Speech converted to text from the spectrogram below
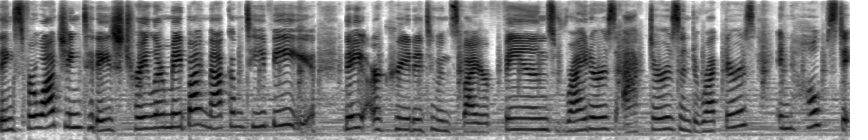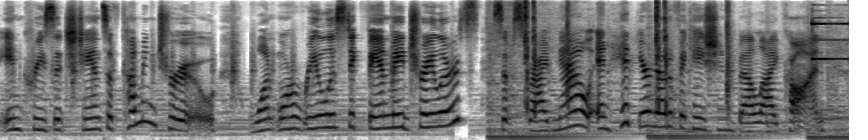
Thanks for watching today's trailer made by Macam TV. They are created to inspire fans, writers, actors, and directors in hopes to increase its chance of coming true. Want more realistic fan-made trailers? Subscribe now and hit your notification bell icon.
